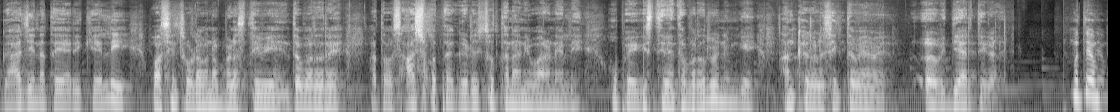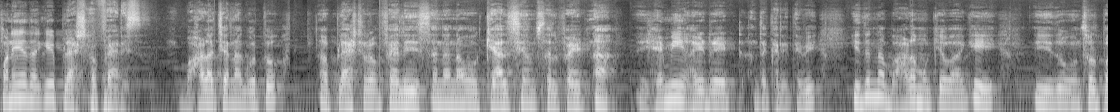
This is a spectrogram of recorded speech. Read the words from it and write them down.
ಗಾಜಿನ ತಯಾರಿಕೆಯಲ್ಲಿ ವಾಷಿಂಗ್ ಸೋಡಾವನ್ನು ಬಳಸ್ತೀವಿ ಅಂತ ಬರೆದ್ರೆ ಅಥವಾ ಶಾಶ್ವತ ಗಡಿಸುತನ ನಿವಾರಣೆಯಲ್ಲಿ ಉಪಯೋಗಿಸ್ತೀವಿ ಅಂತ ಬರೆದ್ರು ನಿಮಗೆ ಅಂಕಗಳು ಸಿಗ್ತವೆ ವಿದ್ಯಾರ್ಥಿಗಳು. ಮತ್ತು ಕೊನೆಯದಾಗಿ ಪ್ಲಾಸ್ಟರ್ ಆಫ್ ಪ್ಯಾರಿಸ್. ಬಹಳ ಚೆನ್ನಾಗಿ ಗೊತ್ತು. ಪ್ಲಾಸ್ಟರ್ ಆಫ್ ಪ್ಯಾರಿಸನ್ನು ನಾವು ಕ್ಯಾಲ್ಸಿಯಂ ಸಲ್ಫೈಟ್ನ ಹೆಮಿ ಹೈಡ್ರೇಟ್ ಅಂತ ಕರಿತೀವಿ. ಇದನ್ನು ಬಹಳ ಮುಖ್ಯವಾಗಿ ಇದು ಒಂದು ಸ್ವಲ್ಪ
